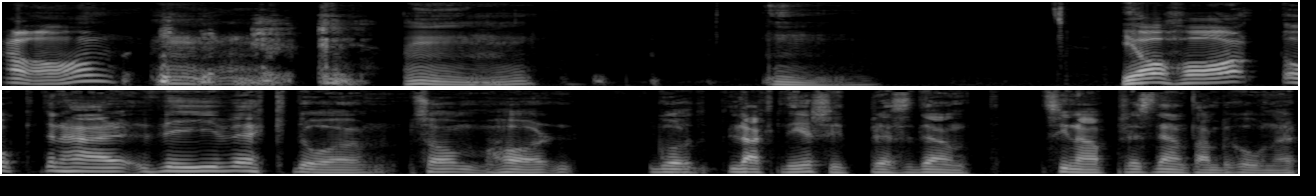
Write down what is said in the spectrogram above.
ja. Mm. Mm. Jaha, och den här Vivek då som har gått, lagt ner sitt president, sina presidentambitioner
